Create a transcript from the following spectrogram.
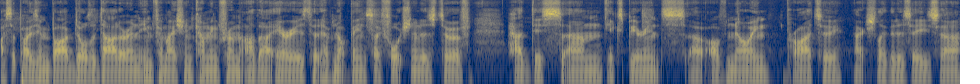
I suppose, imbibed all the data and information coming from other areas that have not been so fortunate as to have had this um, experience uh, of knowing prior to actually the disease uh,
